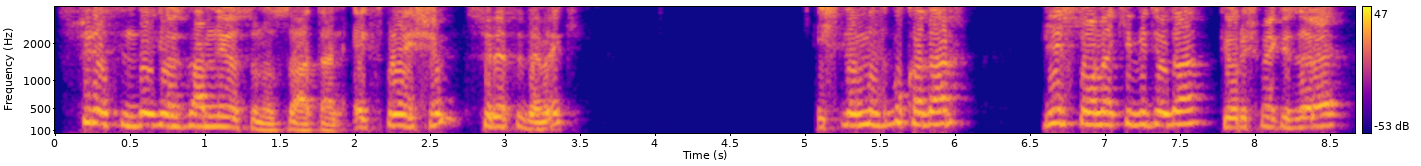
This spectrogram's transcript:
Süresini de gözlemliyorsunuz zaten. Expiration süresi demek. İşlemimiz bu kadar. Bir sonraki videoda görüşmek üzere.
